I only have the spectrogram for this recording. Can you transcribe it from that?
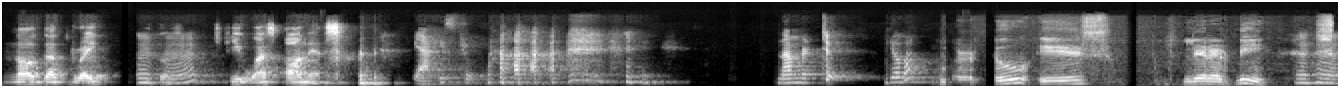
not that great. Because Mhm. he was honest. Yeah, it's true. Number two, Jova? Number two is letter B. Mhm.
